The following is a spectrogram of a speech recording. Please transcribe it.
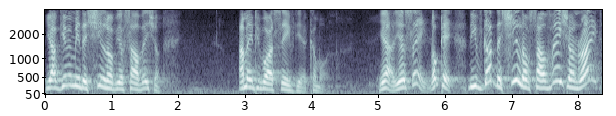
You have given me the shield of your salvation. How many people are saved here? Come on. Yeah, you're saved. Okay. You've got the shield of salvation, right?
